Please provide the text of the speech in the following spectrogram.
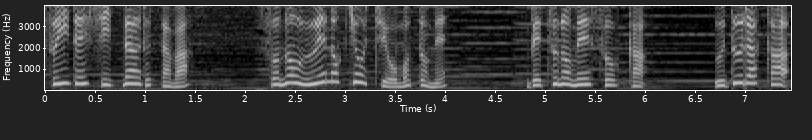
ついでシッダールタはその上の境地を求め別の瞑想家ウドゥラカ・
